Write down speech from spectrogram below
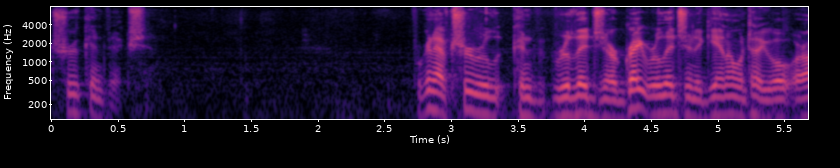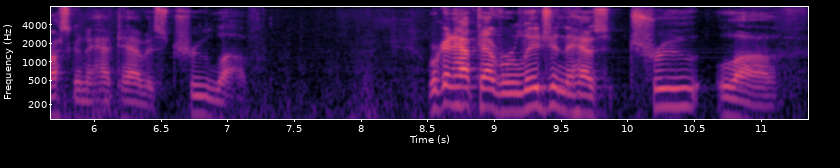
True conviction we're going to have true religion or great religion again, I want to tell you what we're also going to have to have is true love. We're going to have to have religion that has true love.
